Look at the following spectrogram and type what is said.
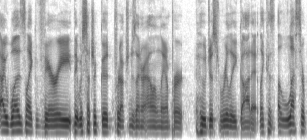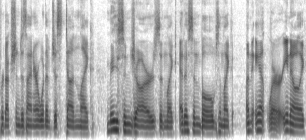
I was like very. There was such a good production designer, Alan Lampert, who just really got it. Like, because a lesser production designer would have just done like mason jars and like Edison bulbs and like an antler, you know, like,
